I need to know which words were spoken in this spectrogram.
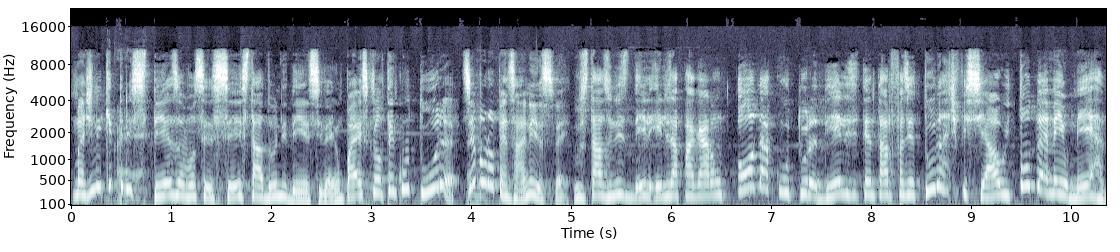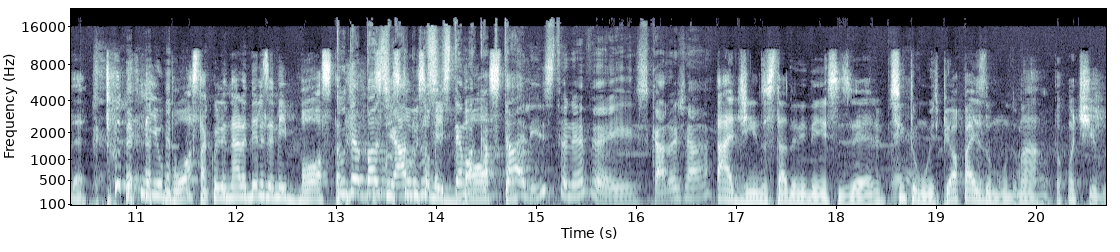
imagina que tristeza você ser estadunidense, velho, um país que não tem cultura. Você parou pensar nisso, velho? Os Estados Unidos ele- eles apagaram toda a cultura deles e tentaram fazer tudo artificial e tudo é meio merda. Tudo é meio bosta, a culinária deles é meio bosta. Tudo é baseado no sistema bosta. capitalista, né, velho? Os caras já. Tadinho dos estadunidenses, velho. Sinto muito. Pior país do mundo, Marlon. Tô contigo.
